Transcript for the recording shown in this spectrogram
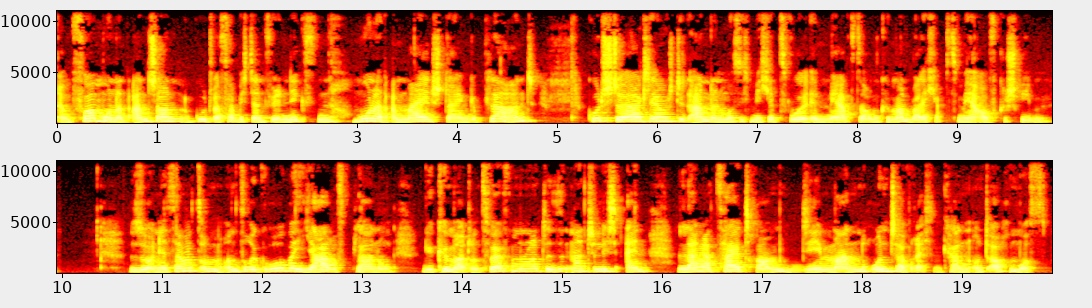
ähm, Vormonat anschauen, gut, was habe ich denn für den nächsten Monat an Meilensteinen geplant? Gut, Steuererklärung steht an, dann muss ich mich jetzt wohl im März darum kümmern, weil ich habe es mir aufgeschrieben. So, und jetzt haben wir uns um unsere grobe Jahresplanung gekümmert. Und zwölf Monate sind natürlich ein langer Zeitraum, den man runterbrechen kann und auch muss.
